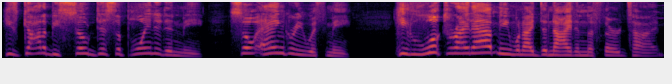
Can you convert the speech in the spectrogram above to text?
He's got to be so disappointed in me, so angry with me. He looked right at me when I denied him the third time.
